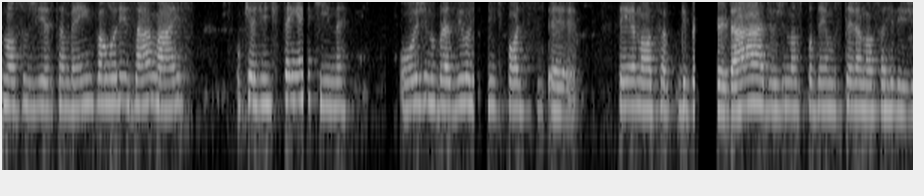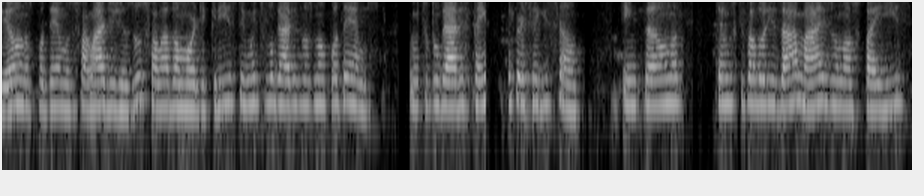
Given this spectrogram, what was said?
nossos dias também, valorizar mais o que a gente tem aqui, né? Hoje no Brasil a gente pode é, ter a nossa liberdade, hoje nós podemos ter a nossa religião, nós podemos falar de Jesus, falar do amor de Cristo, em muitos lugares nós não podemos. Muitos lugares tem perseguição. Então, nós temos que valorizar mais o nosso país,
